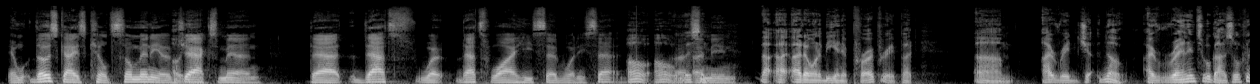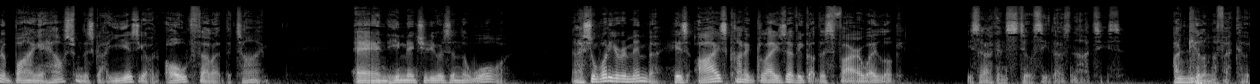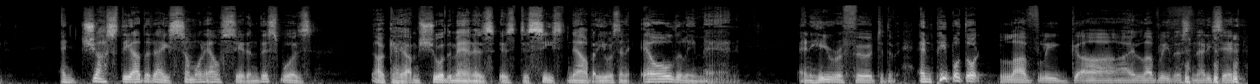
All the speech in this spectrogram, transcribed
and those guys killed so many of Jack's men that that's what that's why he said what he said Oh, oh, I- listen. I mean I, I don't want to be inappropriate, but um, I read. No, I ran into a guy. I was looking at buying a house from this guy years ago, an old fellow at the time, and he mentioned he was in the war. And I said, "What do you remember?" His eyes kind of glazed over. He got this faraway look. He said, "I can still see those Nazis. I'd kill them if I could." And just the other day, someone else said, and this was okay. I'm sure the man is is deceased now, but he was an elderly man and he referred to the and people thought lovely guy lovely this and that. He said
